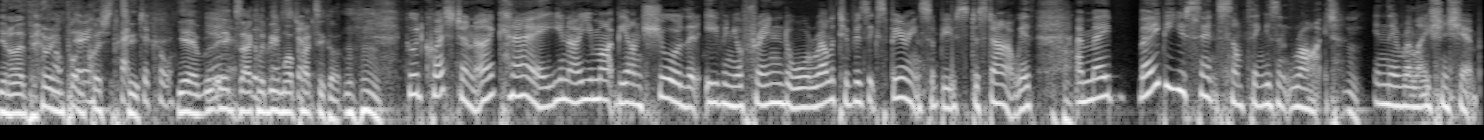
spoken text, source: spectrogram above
you know, a very Oh, important very question practical. to, yeah, Yeah, exactly, be more practical. hmm Good question. Okay. You know, you might be unsure that even your friend or relative has experienced abuse to start with. And may, maybe you sense something isn't right hmm. in their relationship.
